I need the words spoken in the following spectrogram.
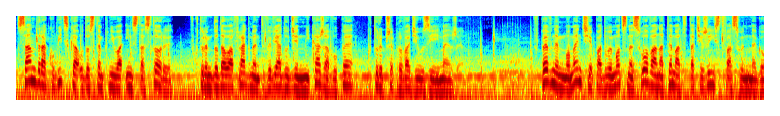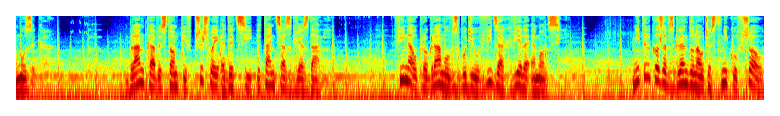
Sandra Kubicka udostępniła Instastory, w którym dodała fragment wywiadu dziennikarza WP, który przeprowadził z jej mężem. W pewnym momencie padły mocne słowa na temat tacierzyństwa słynnego muzyka. Blanka wystąpi w przyszłej edycji Tańca z Gwiazdami. Finał programu wzbudził w widzach wiele emocji. Nie tylko ze względu na uczestników show,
